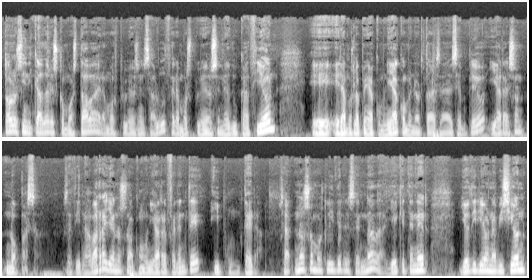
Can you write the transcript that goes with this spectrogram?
todos los indicadores como estaba, éramos primeros en salud, éramos primeros en educación, eh, éramos la primera comunidad con menor tasa de desempleo y ahora eso no pasa. Es decir, Navarra ya no es una comunidad referente y puntera. O sea, no somos líderes en nada y hay que tener, yo diría, una visión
